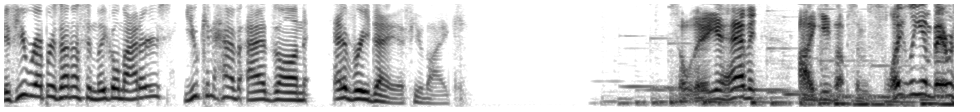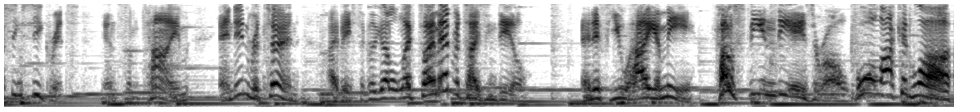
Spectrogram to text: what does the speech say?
If you represent us in legal matters, you can have ads on every day if you like. So there you have it. I gave up some slightly embarrassing secrets and some time, and in return, I basically got a lifetime advertising deal. And if you hire me, Faustian D'Azoral, Warlock at Law,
